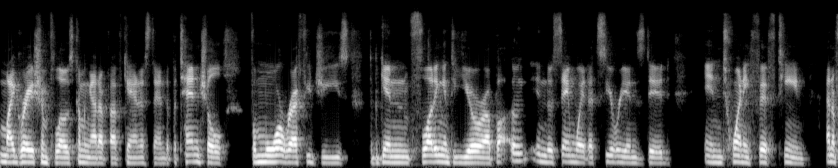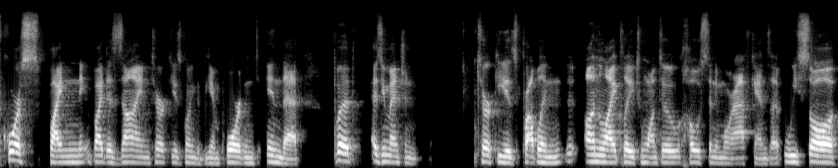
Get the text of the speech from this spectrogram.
migration flows coming out of Afghanistan, the potential for more refugees to begin flooding into Europe uh, in the same way that Syrians did in 2015. And of course, by by design, Turkey is going to be important in that. But as you mentioned, Turkey is probably unlikely to want to host any more Afghans. Uh, we saw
